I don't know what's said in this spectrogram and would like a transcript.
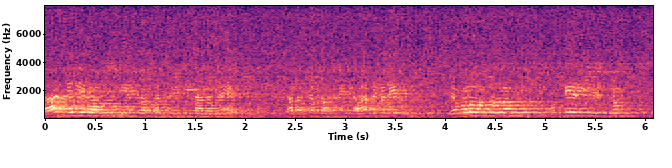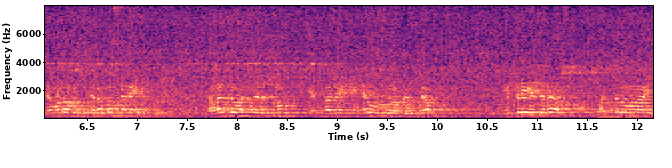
ராஜ்யலி ரவுசி என்ற பத்திரிகையானது கடந்த பதினைந்து ஆண்டுகளில் எவ்வளவு தூரம் முன்னேறி இருக்கும் எவ்வளவு சிரமங்களை கடந்து வந்திருக்கும் என்பதை நினைவு கூற வேண்டும் இன்றைய தினம் பத்து ரூபாய்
